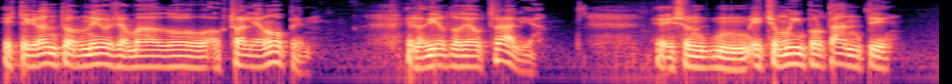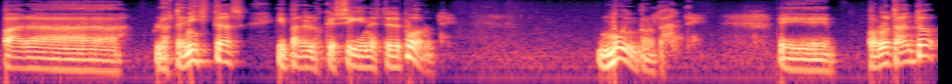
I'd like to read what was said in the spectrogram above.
este gran torneo llamado Australian Open, el abierto de Australia. Es un hecho muy importante para los tenistas y para los que siguen este deporte. Muy importante. Eh, por lo tanto,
